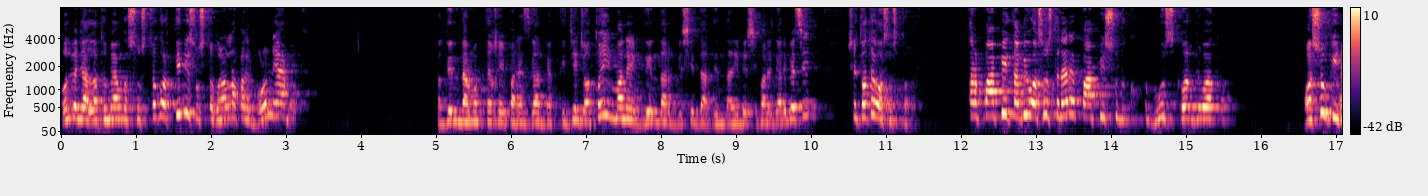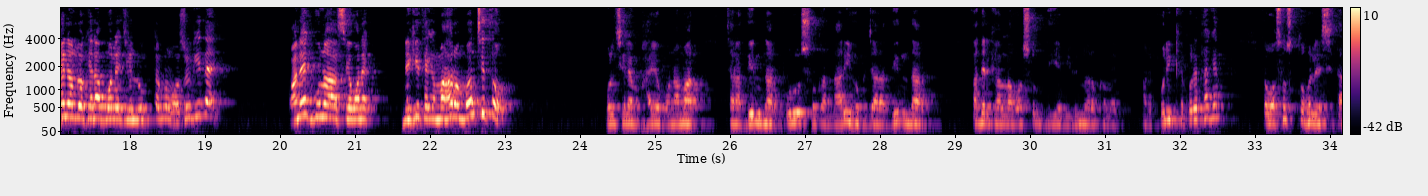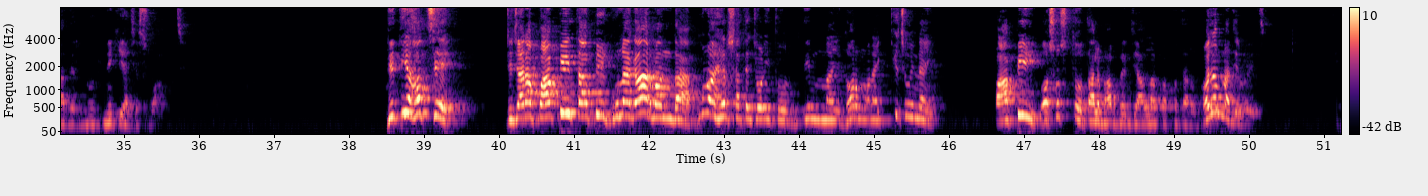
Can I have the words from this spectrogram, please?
বলবেন যে আল্লাহ তুমি আমাকে সুস্থ করো, তিনি সুস্থ করো আল্লাহ আপনাকে বড় নিয়ামত। দিনদার মধ্যে পারেজগার ব্যক্তি, যে যতই মানে দিনদার বেশি দার দিনদারি বেশি পারেজগারি বেশি, সে ততই অসুস্থ হয়। আর পাপি তাপি অসুস্থ না রে, পাপি শুধু ঘুষ কর জুয়া কর অসুখী হয় না লোকেরা বলে যে লোকটা কোনো অসুখই দেয় অনেক গুণা আছে, অনেক নেকি থেকে মাহরম বঞ্চিত। বলছিলাম, ভাই বোন আমার, যারা দিনদার পুরুষ হোক আর নারী হোক, যারা দিনদার, তাদেরকে আল্লাহ অসুখ দিয়ে বিভিন্ন রকমের মানে পরীক্ষা করে থাকেন। তো অসুস্থ হলে সে তাদের নেকি আছে সোয়াব আছে। দ্বিতীয় হচ্ছে যে যারা পাপি তাপি গুনাগার বান্দা, গুনাহের সাথে জড়িত, দিন নাই, ধর্ম নাই, কিছুই নাই, পাপি, অসুস্থ, তাহলে ভাববেন যে আল্লাহর পক্ষ আরও গজব নাজিল হয়েছে।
